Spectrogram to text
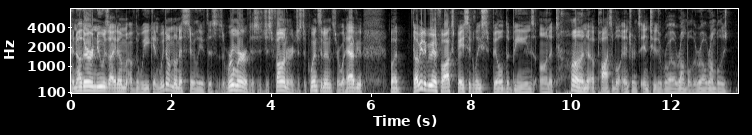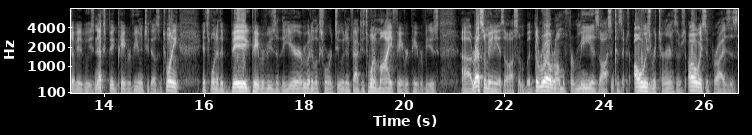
Another news item of the week, and we don't know necessarily if this is a rumor, if this is just fun or just a coincidence or what have you, but WWE and Fox basically spilled the beans on a ton of possible entrants into the Royal Rumble. The Royal Rumble is WWE's next big pay per view in 2020. It's one of the big pay per views of the year. Everybody looks forward to it. In fact, it's one of my favorite pay per views. Uh, WrestleMania is awesome, but the Royal Rumble for me is awesome because there's always returns, there's always surprises.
